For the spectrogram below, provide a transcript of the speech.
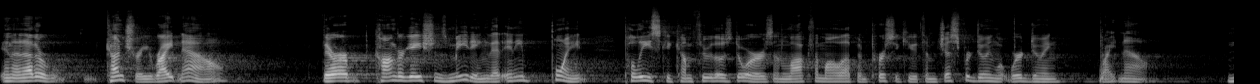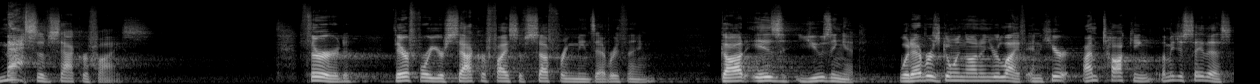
in another country right now, there are congregations meeting that any point police could come through those doors and lock them all up and persecute them just for doing what we're doing right now. Massive sacrifice. Third, Therefore, your sacrifice of suffering means everything. God is using it. Whatever's going on in your life. And here, I'm talking, let me just say this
